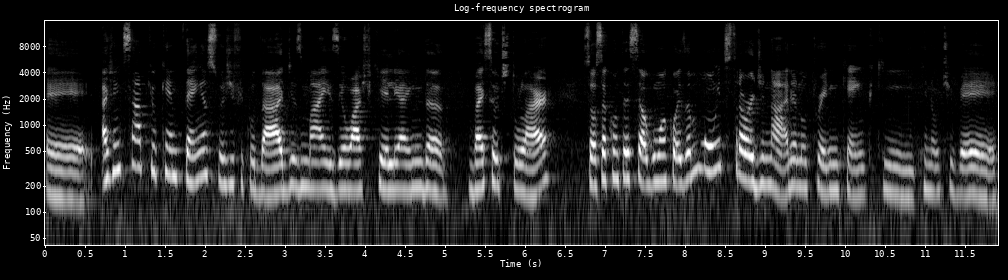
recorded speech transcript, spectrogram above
É, a gente sabe que o Ken tem as suas dificuldades, mas eu acho que ele ainda vai ser o titular. Só se acontecer alguma coisa muito extraordinária no training camp que, que não tiver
